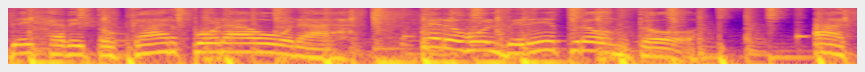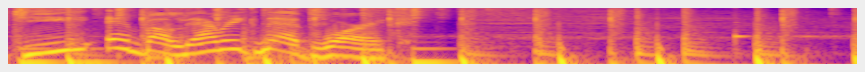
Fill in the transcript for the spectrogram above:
Deja de tocar por ahora, pero volveré pronto. Aquí en Balearic Network.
